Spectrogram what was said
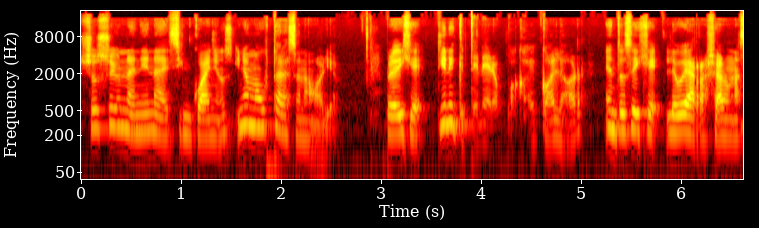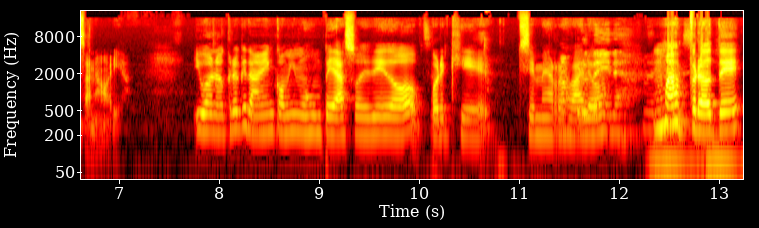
yo soy una nena de 5 años y no me gusta la zanahoria. Pero dije, tiene que tener un poco de color. Entonces dije, le voy a rallar una zanahoria. Y bueno, creo que también comimos un pedazo de dedo porque se me resbaló. Más proteína. Más prote.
